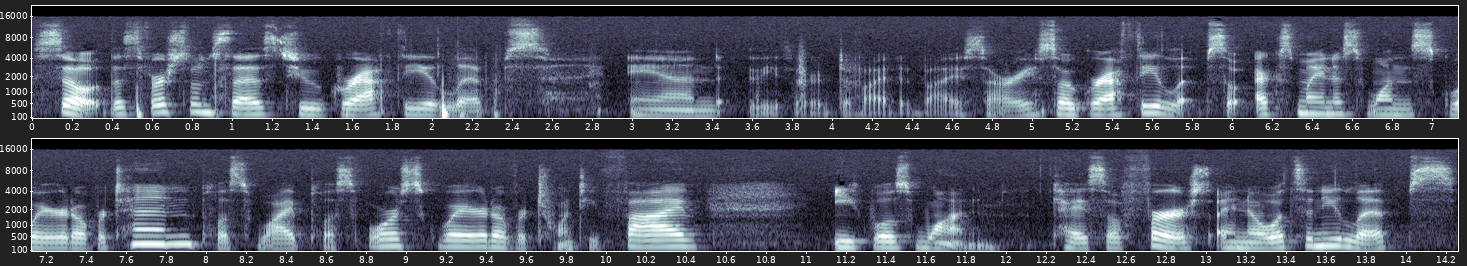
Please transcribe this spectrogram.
So this first one says to graph the ellipse, and these are divided by, sorry. So graph the ellipse. So x minus 1 squared over 10 plus y plus 4 squared over 25 equals 1. Okay, so first I know it's an ellipse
